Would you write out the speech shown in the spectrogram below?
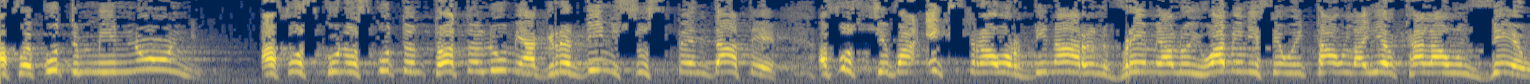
A făcut minuni, a fost cunoscut în toată lumea, grădini suspendate, a fost ceva extraordinar în vremea lui, oamenii se uitau la el ca la un zeu.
